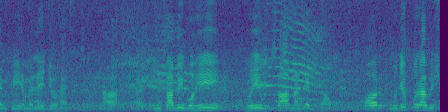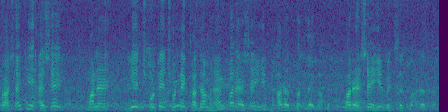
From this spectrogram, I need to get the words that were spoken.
M P M L A जो हैं इनका भी वही वही उत्साह मैं देख रहा हूँ और मुझे पूरा विश्वास है कि ऐसे माने ये छोटे छोटे कदम हैं पर ऐसे ही भारत बदलेगा और ऐसे ही विकसित भारत बनेगा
